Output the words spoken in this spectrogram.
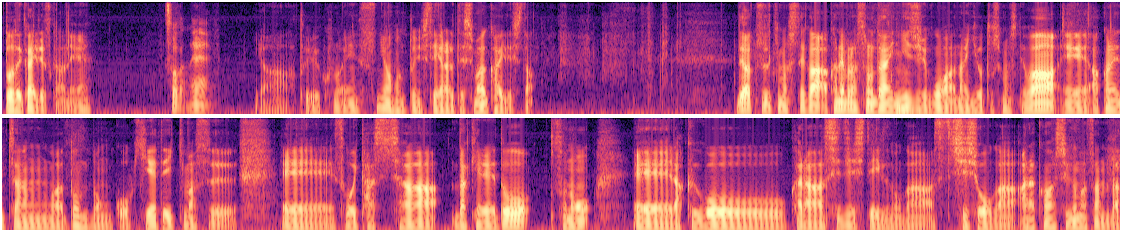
どでかいですからねそうだね。いやーというこの演出には本当にしてやられてしまう回でしたでは続きましてが「あかねブラス」の第25話内容としましてはあかねちゃんはどんどんこう消えていきます、えーすごい達者だけれどその、えー落語から指示しているのが師匠が荒川シグマさんだっ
